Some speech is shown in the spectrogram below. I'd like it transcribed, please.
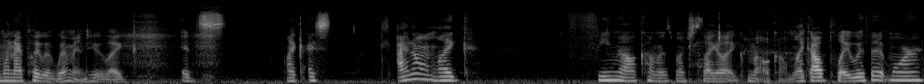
when I play with women, too. Like, it's like I, I don't like female cum as much as I like male cum. Like, I'll play with it more.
